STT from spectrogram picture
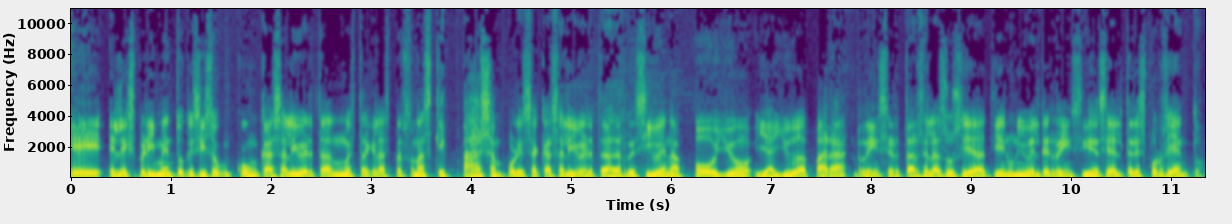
Eh, el experimento que se hizo con, con Casa Libertad muestra que las personas que pasan por esa Casa Libertad reciben apoyo y ayuda para reinsertarse en la sociedad tienen un nivel de reincidencia del 3%.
